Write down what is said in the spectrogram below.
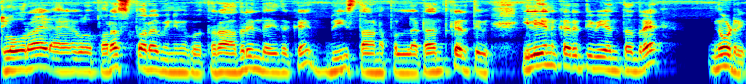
ಕ್ಲೋರೈಡ್ ಅಯಾನುಗಳು ಪರಸ್ಪರ ವಿನಿಮಯಗೊಳ್ತಾರೆ. ಅದರಿಂದ ಇದಕ್ಕೆ ದ್ವಿಸ್ಥಾನ ಪಲ್ಲಟ ಅಂತ ಕರಿತೀವಿ. ಇಲ್ಲಿ ಏನು ಕರಿತೀವಿ ಅಂತಂದರೆ, ನೋಡ್ರಿ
